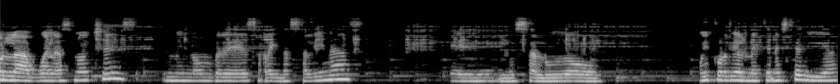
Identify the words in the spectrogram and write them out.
Hola, buenas noches. Mi nombre es Reina Salinas. Eh, les saludo muy cordialmente en este día.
